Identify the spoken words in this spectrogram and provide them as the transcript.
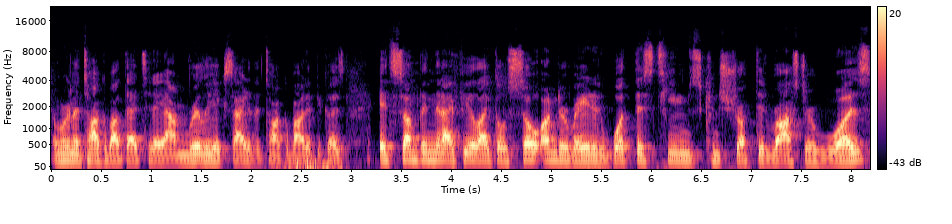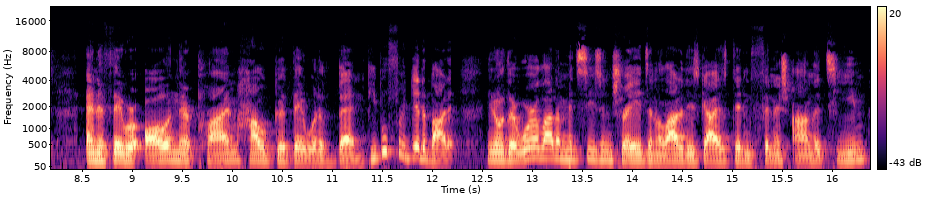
and we're going to talk about that today. I'm really excited to talk about it because it's something that I feel like goes so underrated what this team's constructed roster was and if they were all in their prime, how good they would have been. People forget about it. You know, there were a lot of midseason trades and a lot of these guys didn't finish on the team,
